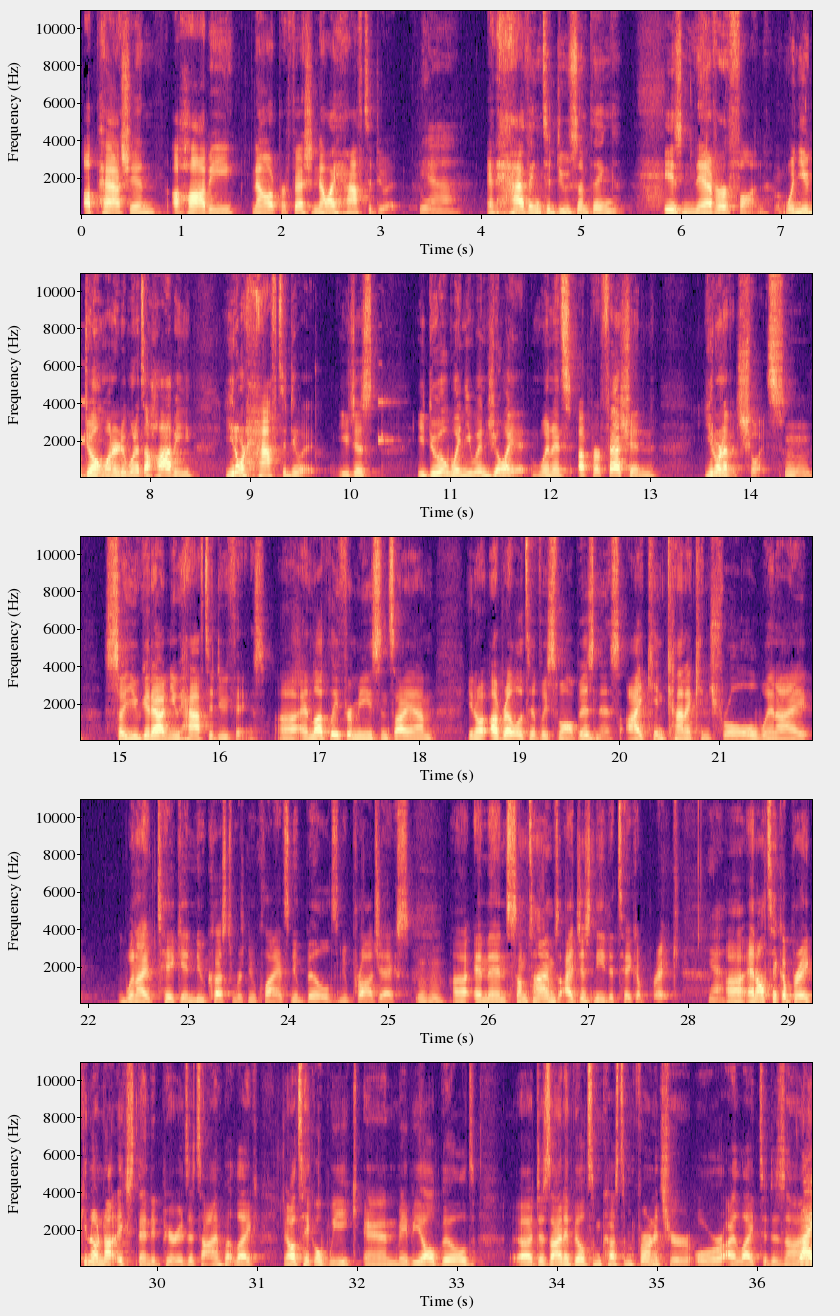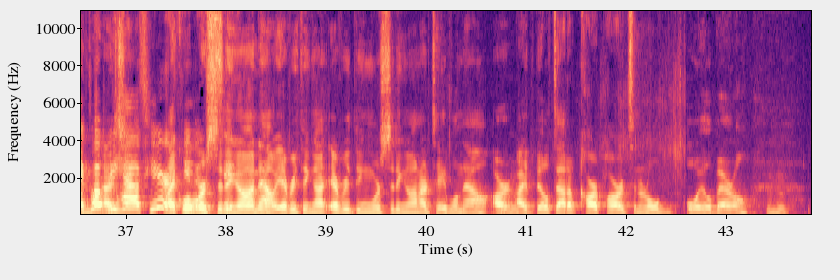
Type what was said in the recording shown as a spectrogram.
a passion, a hobby, now a profession. Now I have to do it, Yeah. and having to do something is never fun. When you don't want to do, when it's a hobby, you don't have to do it. You just you do it when you enjoy it. When it's a profession, you don't have a choice. Mm-hmm. So you get out and you have to do things. Uh, and luckily for me, since I am you know a relatively small business, I can kind of control when I when I take in new customers, new clients, new builds, new projects, uh, and then sometimes I just need to take a break. Yeah. Uh, and I'll take a break, you know, not extended periods of time, but like you know, I'll take a week and maybe I'll build, uh, design and build some custom furniture, or I like to design Like what we have here, like what we're sitting see. on now. Everything, I, everything we're sitting on our table now, are I built out of car parts and an old oil barrel.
